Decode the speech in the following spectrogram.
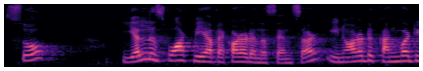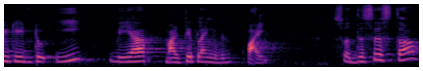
So, L is what we have recorded in the sensor. In order to convert it into E, we are multiplying with pi. So, this is the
